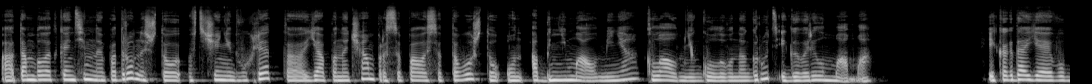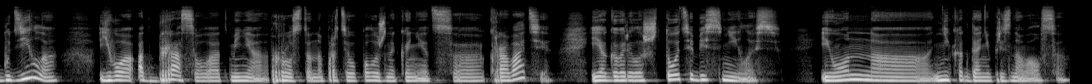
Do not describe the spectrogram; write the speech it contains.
А там была такая интимная подробность, что в течение двух лет а, я по ночам просыпалась от того, что он обнимал меня, клал мне голову на грудь и говорил «мама». И когда я его будила, его отбрасывала от меня просто на противоположный конец а, кровати, и я говорила, что тебе снилось? И он никогда не признавался.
